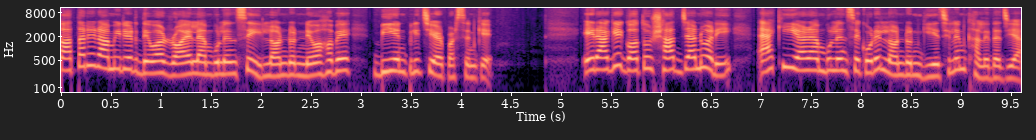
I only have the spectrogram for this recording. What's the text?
কাতারের আমিরের দেওয়ার রয়্যাল অ্যাম্বুলেন্সেই লন্ডন নেওয়া হবে বিএনপি চেয়ারপারসনকে। এর আগে গত সাত জানুয়ারি একই এয়ার অ্যাম্বুলেন্সে করে লন্ডন গিয়েছিলেন খালেদা জিয়া।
